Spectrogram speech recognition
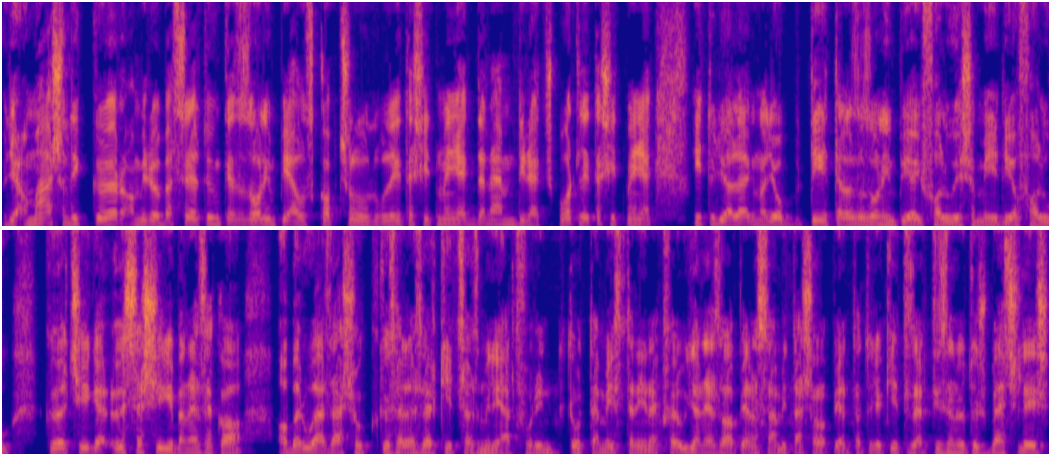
Ugye a második kör, amiről beszéltünk, ez az olimpiához kapcsolódó létesítmények, de nem direkt sportlétesítmények. Itt ugye a legnagyobb tétel az az olimpiai falu és a média falu költsége. Összességében ezek a, a beruházások közel 1200 milliárd forintot emésztenének fel, ugyanez alapján a számítás alapján. Tehát ugye a 2015-ös becslés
